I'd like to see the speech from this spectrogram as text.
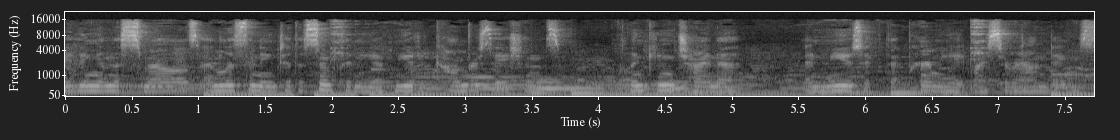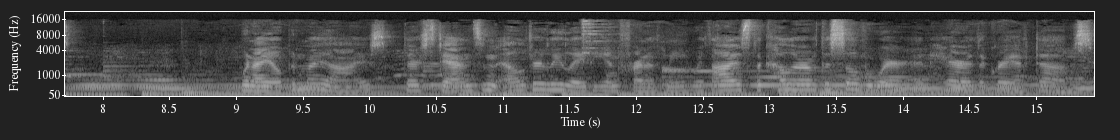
breathing in the smells and listening to the symphony of muted conversations, clinking china, and music that permeate my surroundings. When I open my eyes, there stands an elderly lady in front of me with eyes the color of the silverware and hair the gray of doves.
